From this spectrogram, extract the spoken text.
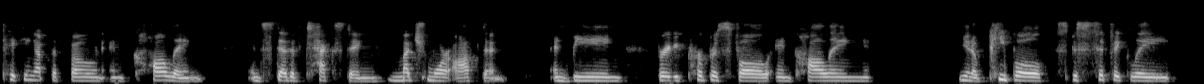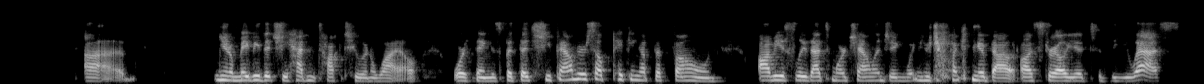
picking up the phone and calling instead of texting much more often and being very purposeful in calling, you know, people specifically, uh, you know, maybe that she hadn't talked to in a while or things, but that she found herself picking up the phone. Obviously, that's more challenging when you're talking about Australia to the US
